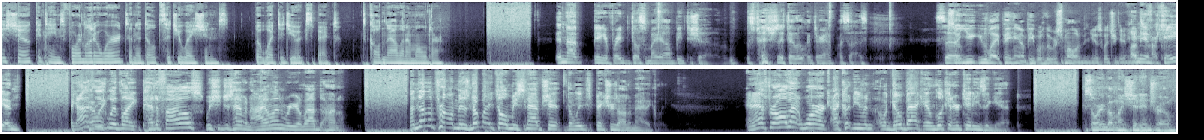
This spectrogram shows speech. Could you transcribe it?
This show contains four letter words and adult situations. But what did you expect? It's called Now That I'm Older. And not being afraid to tell somebody I'll beat the shit out of them, especially if they look like they're half my size. So, So you, you like picking on people who are smaller than you is what you're getting. I mean, if I can. Like, I think with like pedophiles, we should just have an island where you're allowed to hunt them. Another problem is nobody told me Snapchat deletes pictures automatically. And after all that work, I couldn't even uh, go back and look at her titties again. Sorry about my shit intro.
